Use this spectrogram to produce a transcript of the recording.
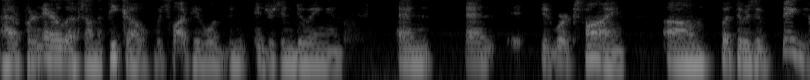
how to put an airlift on the Pico, which a lot of people have been interested in doing, and and and it works fine. Um, but there was a big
